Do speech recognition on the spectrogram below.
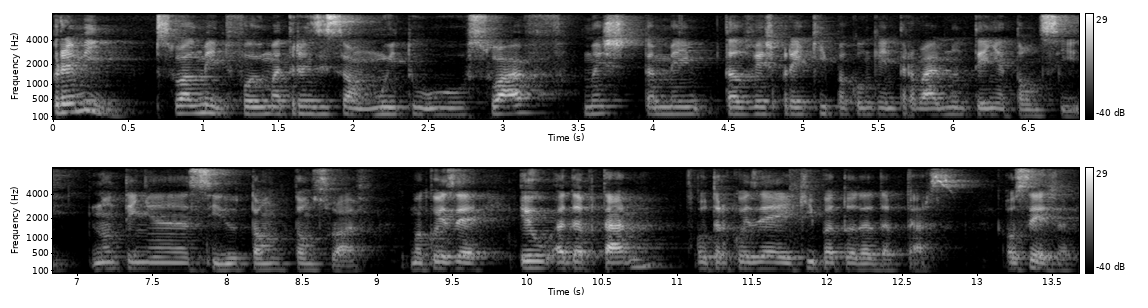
para mim, pessoalmente, foi uma transição muito suave, mas também, talvez para a equipa com quem trabalho, não tenha, tão sido, não tenha sido tão, tão suave. Uma coisa é eu adaptar-me, outra coisa é a equipa toda adaptar-se. Ou seja,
